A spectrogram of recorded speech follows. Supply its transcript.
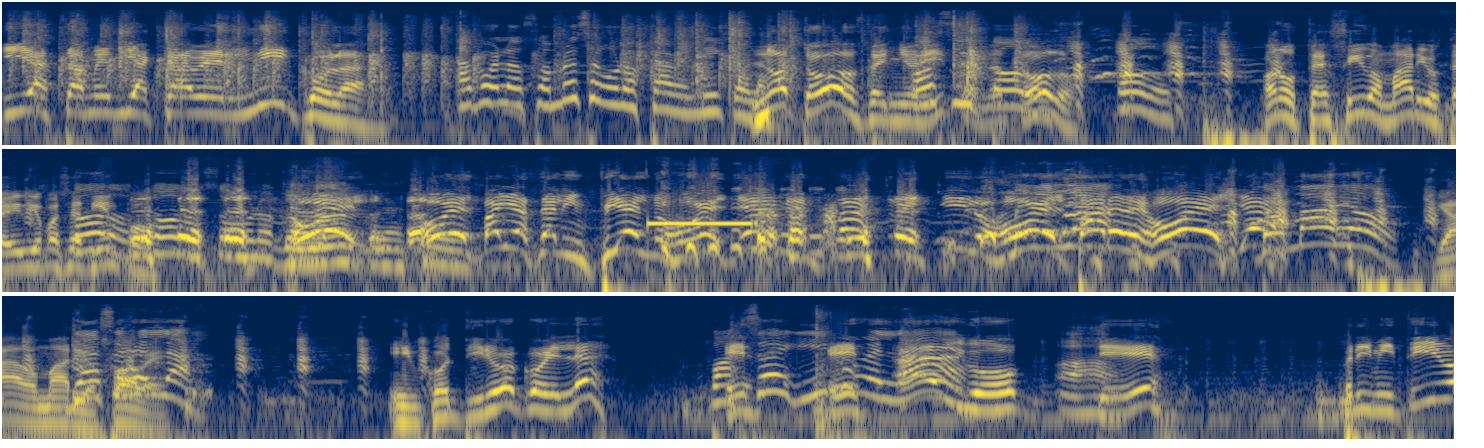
y hasta media cavernícola. Ah, pues los hombres son unos cavernícolas. No todos, Oh, sí, señorita, no todos. todos. Bueno, usted sí, Don Mario, usted vivió por ese Todos, tiempo. todos son unos Joel. Joel, váyase al infierno, Joel. Ya, en paz, tranquilo, Joel, Ya. pare de Joel, ya. Don Mario, Ya, Don Mario, ya suave. la. Y continúa con el la. Va a seguir con el la. algo Ajá. que es primitivo,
